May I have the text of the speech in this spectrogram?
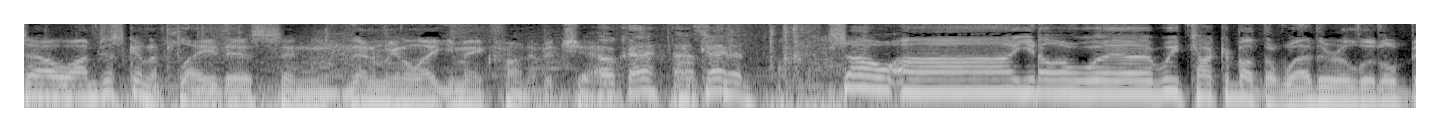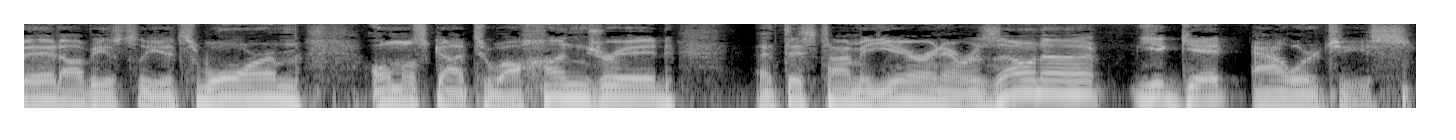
So I'm just going to play this, and then I'm going to let you make fun of it, Chad. Okay, that's good. So, uh, you know, uh, we talked about the weather a little bit. Obviously, it's warm. Almost got to 100 at this time of year in Arizona. You get allergies.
